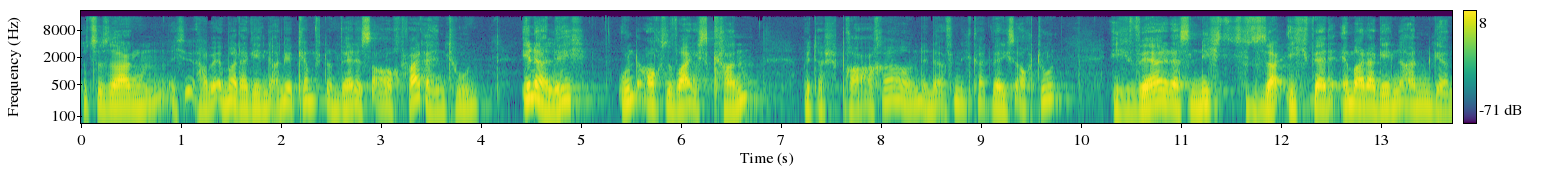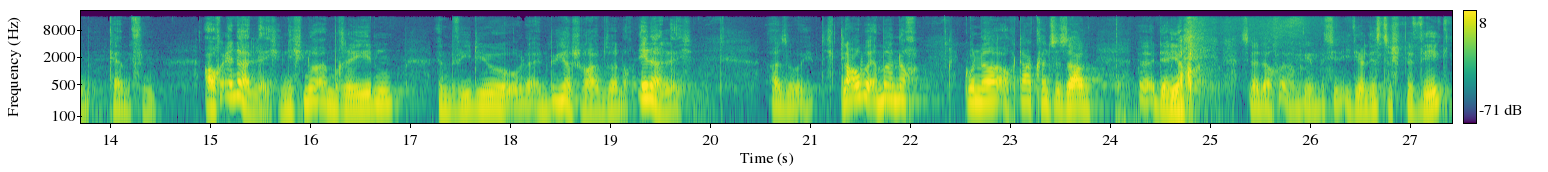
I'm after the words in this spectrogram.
sozusagen, ich habe immer dagegen angekämpft und werde es auch weiterhin tun, innerlich und auch, soweit ich es kann, mit der Sprache und in der Öffentlichkeit werde ich es auch tun. Ich werde das nicht, ich werde immer dagegen ankämpfen. Auch innerlich, nicht nur im Reden, im Video oder in Bücher schreiben, sondern auch innerlich. Also ich glaube immer noch, Gunnar, auch da könntest du sagen, äh, der Jochen ist ja doch irgendwie ein bisschen idealistisch bewegt.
